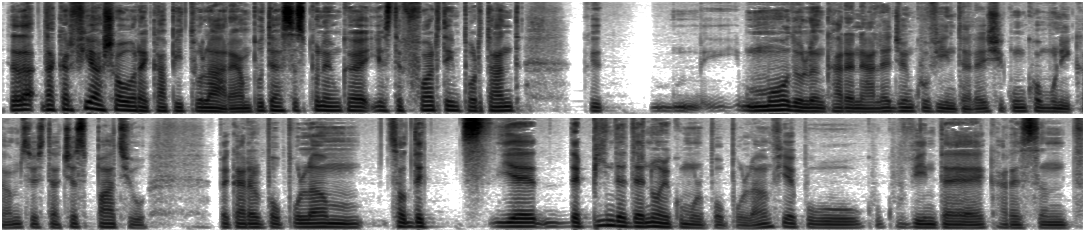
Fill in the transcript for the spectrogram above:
D- dacă ar fi așa o recapitulare, am putea să spunem că este foarte important modul în care ne alegem cuvintele și cum comunicăm, să este acest spațiu pe care îl populăm, sau de, e, depinde de noi cum îl populăm, fie cu, cu cuvinte care sunt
